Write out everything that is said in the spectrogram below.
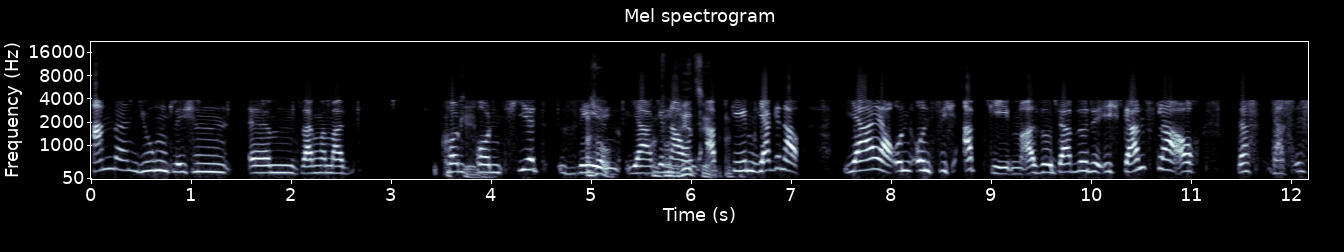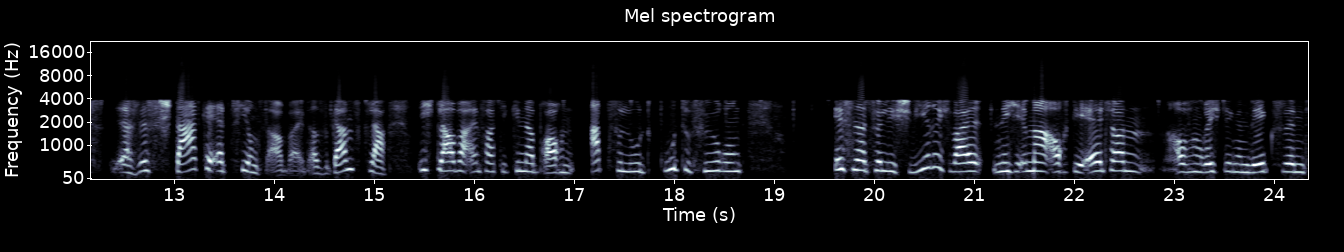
anderen Jugendlichen, ähm, sagen wir mal, konfrontiert sehen. So, ja, genau. Und abgeben. Okay. Ja, genau. Ja, ja, und, und sich abgeben. Also da würde ich ganz klar auch das, das ist, das ist starke Erziehungsarbeit. Also ganz klar. Ich glaube einfach, die Kinder brauchen absolut gute Führung. Ist natürlich schwierig, weil nicht immer auch die Eltern auf dem richtigen Weg sind.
